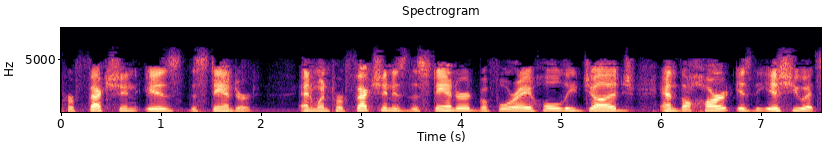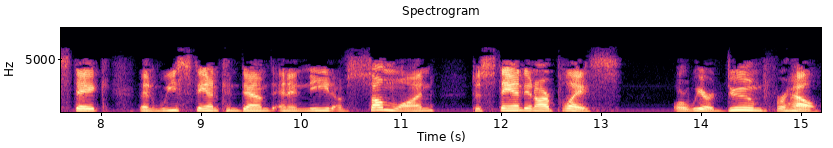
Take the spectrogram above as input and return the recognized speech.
Perfection is the standard. And when perfection is the standard before a holy judge and the heart is the issue at stake, then we stand condemned and in need of someone to stand in our place, or we are doomed for hell.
